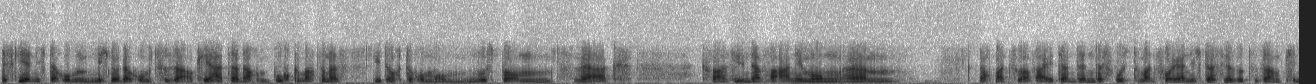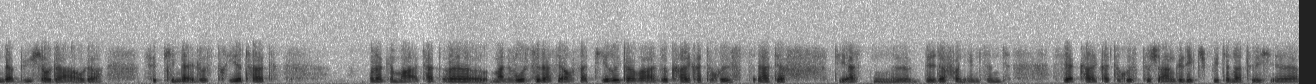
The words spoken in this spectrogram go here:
es geht ja nicht darum, nicht nur darum zu sagen, okay, er hat danach ein Buch gemacht, sondern es geht auch darum, um Nussbaums Werk quasi in der Wahrnehmung ähm, nochmal zu erweitern, denn das wusste man vorher nicht, dass er sozusagen Kinderbücher oder, oder für Kinder illustriert hat oder gemalt hat. Äh, man wusste, dass er auch Satiriker war, also Karikaturist. Er hat ja die ersten äh, Bilder von ihm sind sehr karikaturistisch angelegt, spielt er natürlich äh,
